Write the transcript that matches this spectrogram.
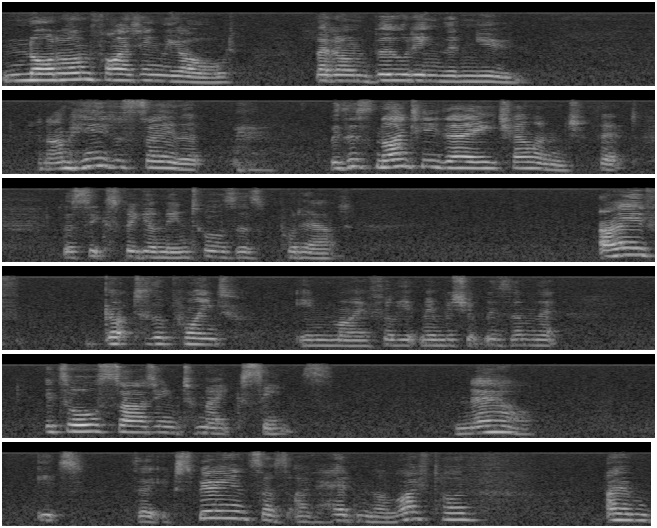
not on fighting the old, but on building the new. And I'm here to say that with this 90 day challenge that the Six Figure Mentors has put out, I've got to the point in my affiliate membership with them that it's all starting to make sense. Now, it's the experiences I've had in a lifetime, I'm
